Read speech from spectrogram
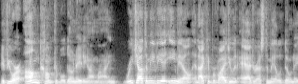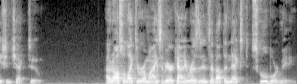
If you are uncomfortable donating online, reach out to me via email and I can provide you an address to mail a donation check to. I would also like to remind Sevier County residents about the next school board meeting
